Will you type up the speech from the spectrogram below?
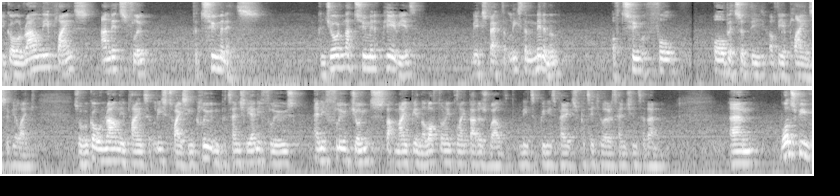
you go around the appliance and its flue for two minutes. And during that two minute period, we expect at least a minimum of two full orbits of the, of the appliance, if you like. So we're going around the appliance at least twice, including potentially any flues, any flue joints that might be in the loft or anything like that as well. We need to, we need to pay particular attention to them. Um, once we,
